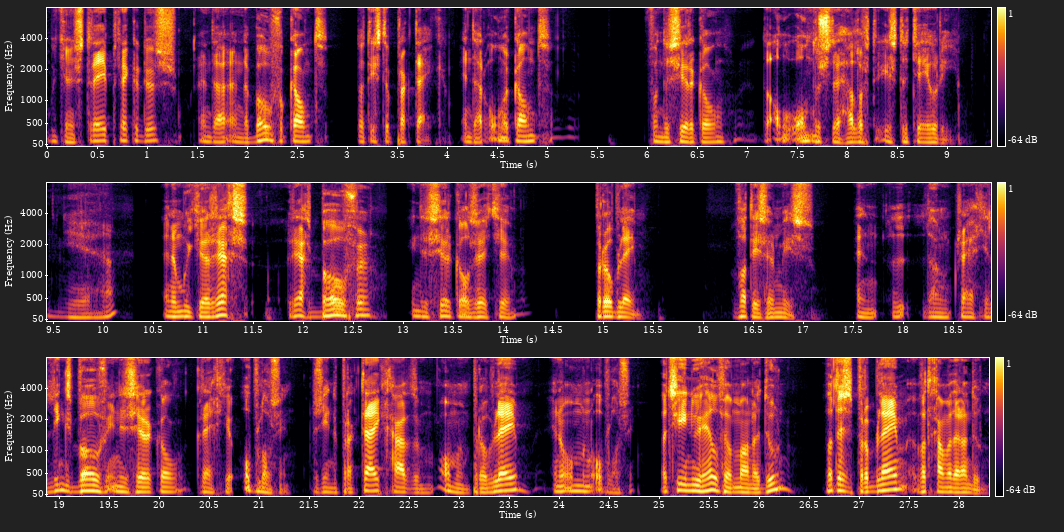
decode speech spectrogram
moet je een streep trekken dus. En daar aan de bovenkant, dat is de praktijk. En daar onderkant van de cirkel, de onderste helft, is de theorie. Ja. En dan moet je rechts, rechtsboven in de cirkel zet je probleem. Wat is er mis? En dan krijg je linksboven in de cirkel krijg je oplossing. Dus in de praktijk gaat het om, om een probleem en om een oplossing. Wat zie je nu heel veel mannen doen? Wat is het probleem? Wat gaan we eraan doen?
